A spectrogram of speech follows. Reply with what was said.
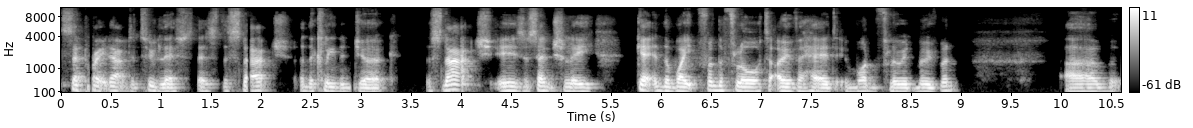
separated out into two lifts. There's the snatch and the clean and jerk. The snatch is essentially getting the weight from the floor to overhead in one fluid movement um,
